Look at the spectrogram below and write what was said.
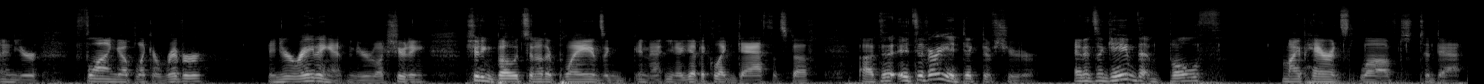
and you're flying up like a river and you're raiding it and you're like shooting shooting boats and other planes and, and you know you have to collect gas and stuff uh, it's, a, it's a very addictive shooter and it's a game that both my parents loved to death.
